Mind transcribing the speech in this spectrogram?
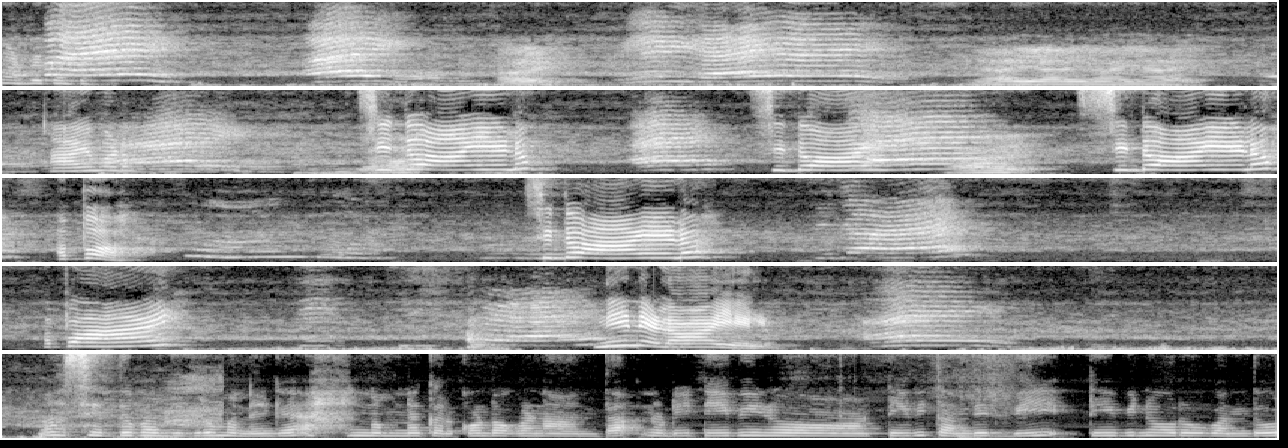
ಮಾಡಬೇಕಂತ. ಮಾಡು. ಸಿದ್ದು ಆಯೇಳು ಹೇಳು. ಸಿದ್ದು ಆಯ್ ಹಾಯ್ ಸಿದ್ದು ಆಯ್ ಹೇಳು. ಅಪ್ಪ. ಸಿದ್ದು ಆ ಹೇಳು. ಅಪ್ಪ ಆಯ್ ನೀನು ಹೇಳ. ಹೇಳು ಸಿದ್ದು ಬಂದಿದ್ರು ಮನೆಗೆ. ನಮ್ಮನ್ನ ಕರ್ಕೊಂಡು ಹೋಗೋಣ ಅಂತ. ನೋಡಿ ಟಿ ವಿ ಟಿ ವಿ ತಂದಿದ್ವಿ. ಟಿ ವಿನವರು ಬಂದು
